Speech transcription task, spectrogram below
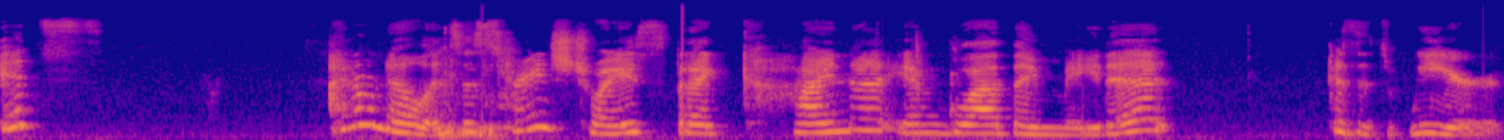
It's I don't know. It's a strange choice, but I kind of am glad they made it because it's weird.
